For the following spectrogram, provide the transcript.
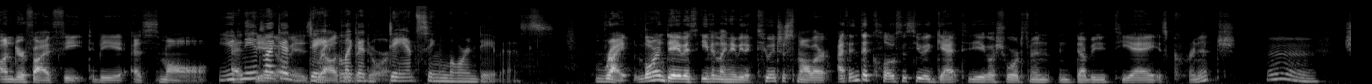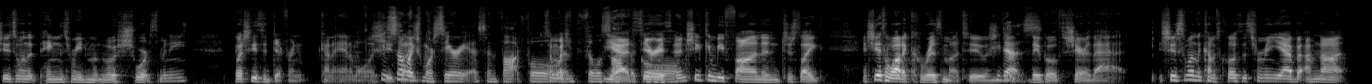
under five feet to be as small. You as need Diego like a relative like a dancing Lauren Davis. Right. Lauren Davis, even like maybe like two inches smaller. I think the closest you would get to Diego Schwartzman in WTA is Krunic. Hmm. She's the one that pings for me the most Schwartzman-y, but she's a different kind of animal. Like, She's, so like, much more serious and thoughtful so much and philosophical. Yeah, serious, and she can be fun and just like, and she has a lot of charisma too. And She they- does. They both share that. She's the one that comes closest for me. Yeah, but I'm not.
